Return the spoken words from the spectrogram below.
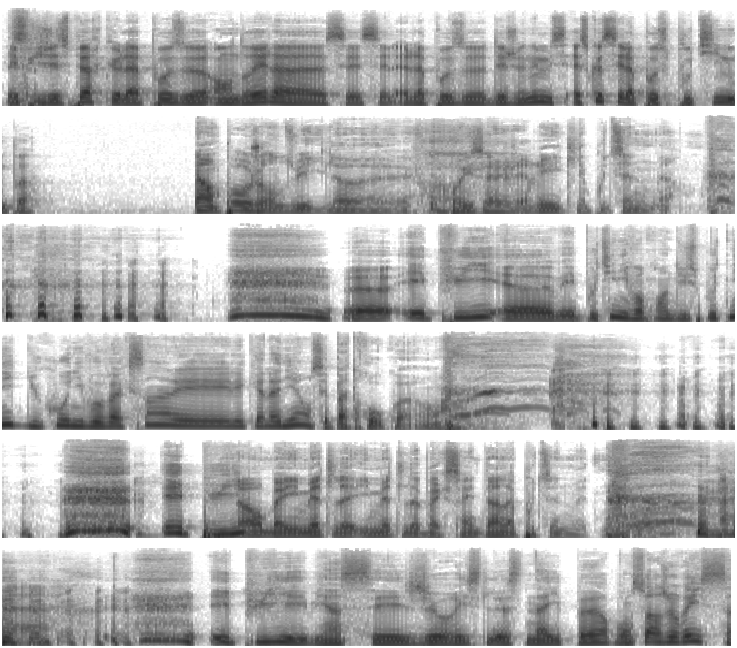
Et puis j'espère que la pause André, là, c'est, la pause déjeuner, mais est-ce que c'est la pause Poutine ou pas? Non, pas aujourd'hui. Là, euh, faut pas exagérer avec la Poutine. et puis, et Poutine, ils vont prendre du Spoutnik. Du coup, au niveau vaccin, les, les Canadiens, on sait pas trop quoi. Et puis. Non, ben, ils mettent, le, ils mettent le vaccin dans la poutine maintenant. Et puis, eh bien, c'est Joris le sniper. Bonsoir, Joris.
